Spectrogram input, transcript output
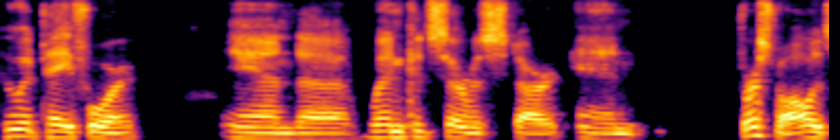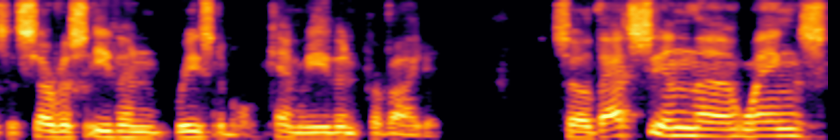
who would pay for it, and uh, when could service start. And first of all, is the service even reasonable? Can we even provide it? So that's in the wings.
